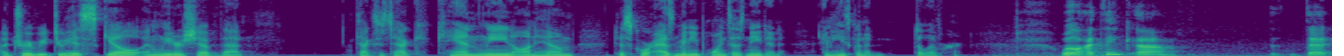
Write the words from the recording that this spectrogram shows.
a tribute to his skill and leadership that Texas Tech can lean on him to score as many points as needed, and he's going to deliver. Well, I think um, that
